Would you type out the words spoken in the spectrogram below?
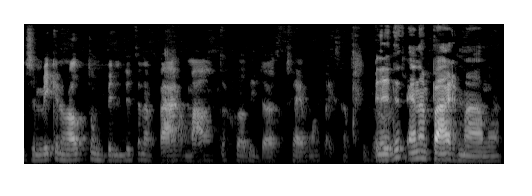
ze mikken nog altijd om binnen dit en een paar maanden toch wel die 1500 extra psychologen. Binnen dit en een paar maanden.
